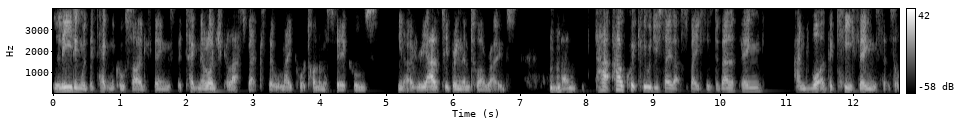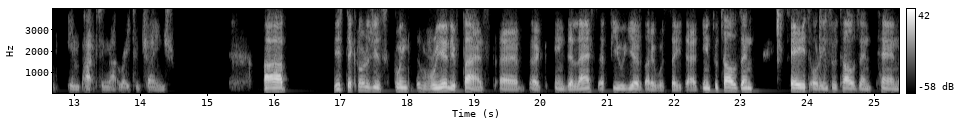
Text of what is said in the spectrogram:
leading with the technical side of things, the technological aspects that will make autonomous vehicles, you know, a reality, bring them to our roads. Mm-hmm. Um, how, how quickly would you say that space is developing, and what are the key things that sort of impacting that rate of change? Uh, this technology is going really fast. Uh, in the last few years, I would say that in 2008 or in 2010,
